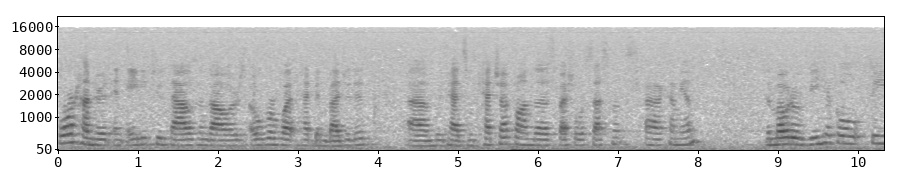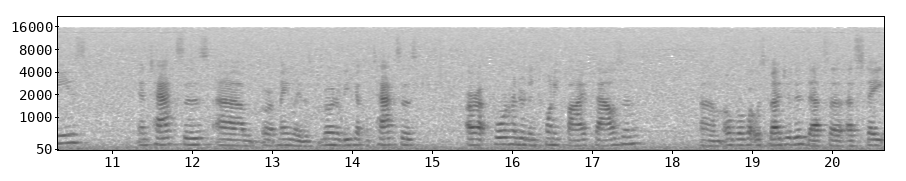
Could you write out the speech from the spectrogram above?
four hundred and eighty-two thousand dollars over what had been budgeted. Um, we've had some catch-up on the special assessments, uh, come in. The motor vehicle fees and taxes, um, or mainly the motor vehicle taxes are up four hundred and twenty-five thousand, um, over what was budgeted. That's a, a state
